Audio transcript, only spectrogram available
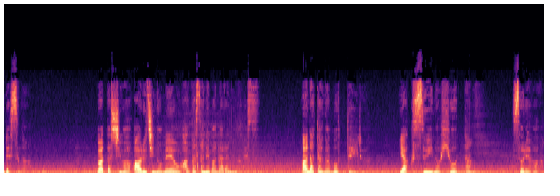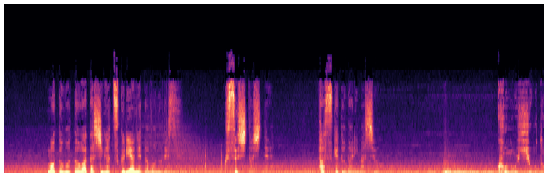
ですが私は主の命を果たさねばならぬのです。あなたが持っている薬水のひょうたんそれはもともと私が作り上げたものです。クス師として助けとなりましょう。このひょうたん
